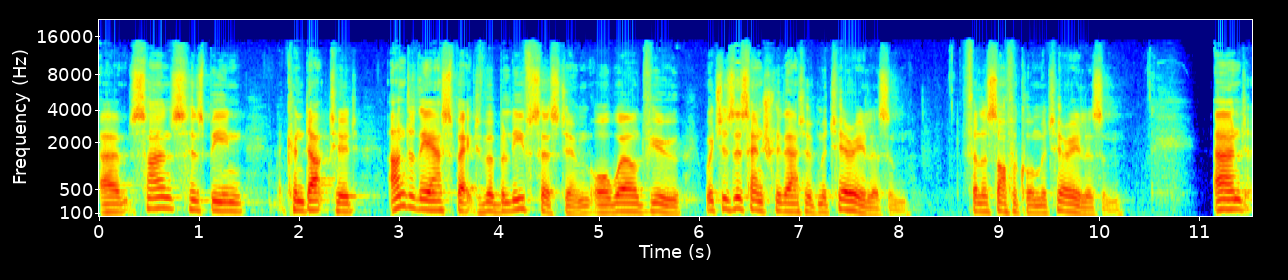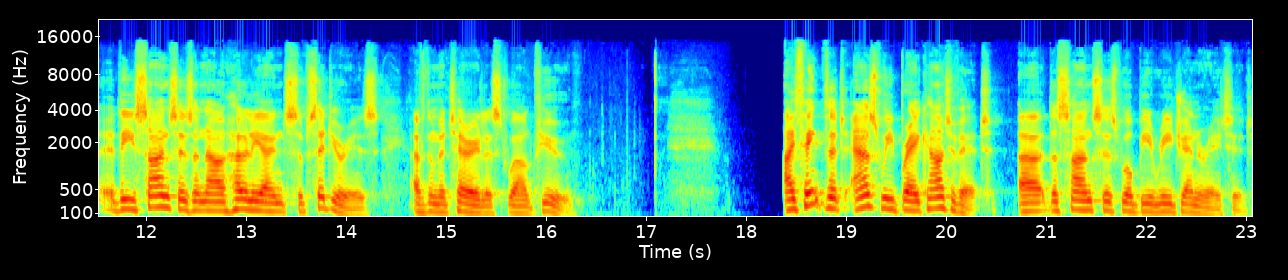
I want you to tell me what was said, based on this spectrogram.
uh, science has been conducted under the aspect of a belief system or worldview, which is essentially that of materialism, philosophical materialism. And these sciences are now wholly owned subsidiaries of the materialist worldview. I think that as we break out of it, uh, the sciences will be regenerated.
